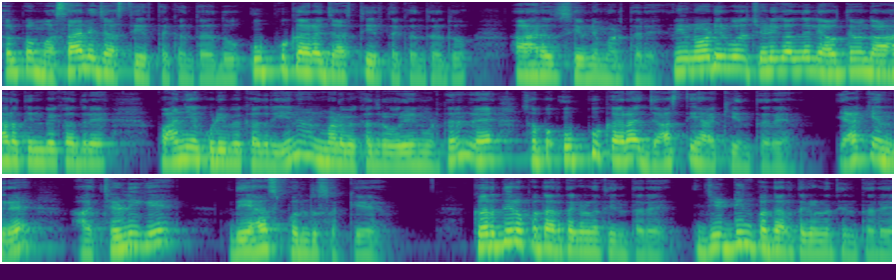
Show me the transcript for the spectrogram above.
ಸ್ವಲ್ಪ ಮಸಾಲೆ ಜಾಸ್ತಿ ಇರ್ತಕ್ಕಂಥದ್ದು, ಉಪ್ಪು ಖಾರ ಜಾಸ್ತಿ ಇರ್ತಕ್ಕಂಥದ್ದು ಆಹಾರದ ಸೇವನೆ ಮಾಡ್ತಾರೆ. ನೀವು ನೋಡಿರ್ಬೋದು ಚಳಿಗಾಲದಲ್ಲಿ ಯಾವುದೇ ಒಂದು ಆಹಾರ ತಿನ್ನಬೇಕಾದ್ರೆ ಪಾನೀಯ ಕುಡಿಬೇಕಾದ್ರೆ ಏನೇ ಒಂದು ಮಾಡಬೇಕಾದ್ರೆ ಅವ್ರು ಏನು ಮಾಡ್ತಾರೆ ಅಂದರೆ ಸ್ವಲ್ಪ ಉಪ್ಪು ಖಾರ ಜಾಸ್ತಿ ಹಾಕಿ ಅಂತಾರೆ. ಯಾಕೆ ಅಂದರೆ ಆ ಚಳಿಗೆ ದೇಹ ಸ್ಪಂದಿಸೋಕ್ಕೆ. ಕರ್ದಿರೋ ಪದಾರ್ಥಗಳನ್ನ ತಿಂತಾರೆ, ಜಿಡ್ಡಿನ ಪದಾರ್ಥಗಳನ್ನ ತಿಂತಾರೆ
